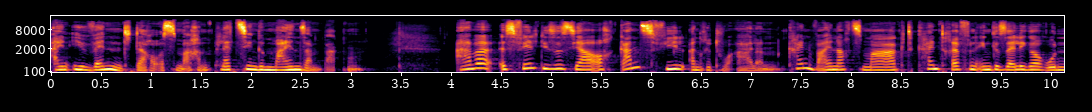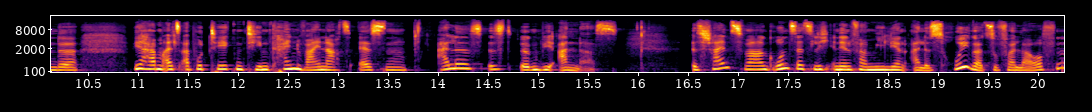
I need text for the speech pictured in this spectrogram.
ein Event daraus machen, Plätzchen gemeinsam backen. Aber es fehlt dieses Jahr auch ganz viel an Ritualen. Kein Weihnachtsmarkt, kein Treffen in geselliger Runde. Wir haben als Apothekenteam kein Weihnachtsessen. Alles ist irgendwie anders. Es scheint zwar grundsätzlich in den Familien alles ruhiger zu verlaufen,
